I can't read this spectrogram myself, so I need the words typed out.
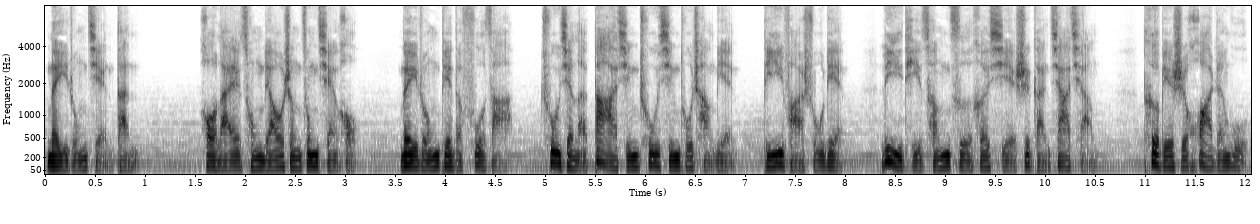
内容简单。后来从辽圣宗前后，内容变得复杂，出现了大型出行图场面，笔法熟练，立体层次和写实感加强。特别是画人物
